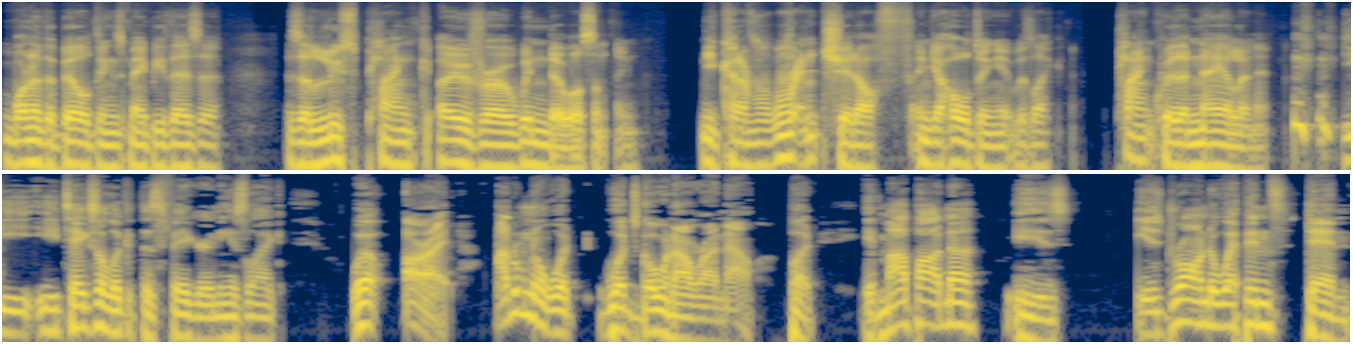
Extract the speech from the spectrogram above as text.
one of the buildings, maybe there's a there's a loose plank over a window or something. You kind of wrench it off, and you're holding it with like plank with a nail in it. He he takes a look at this figure and he's like, Well, all right. I don't know what what's going on right now, but if my partner is is drawn to weapons, then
